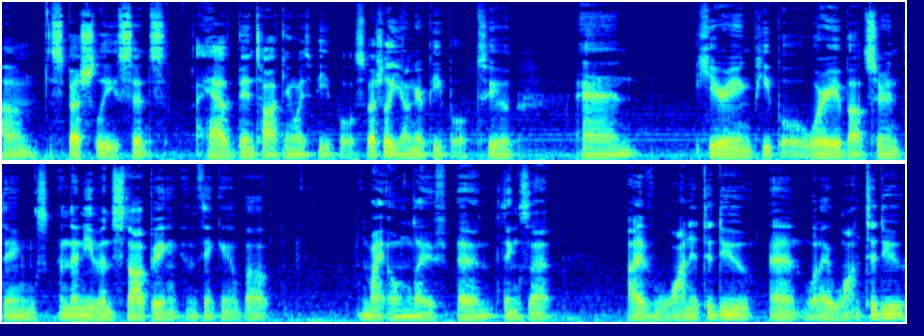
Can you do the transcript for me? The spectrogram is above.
um, especially since I have been talking with people, especially younger people too, and hearing people worry about certain things, and then even stopping and thinking about my own life and things that I've wanted to do and what I want to do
